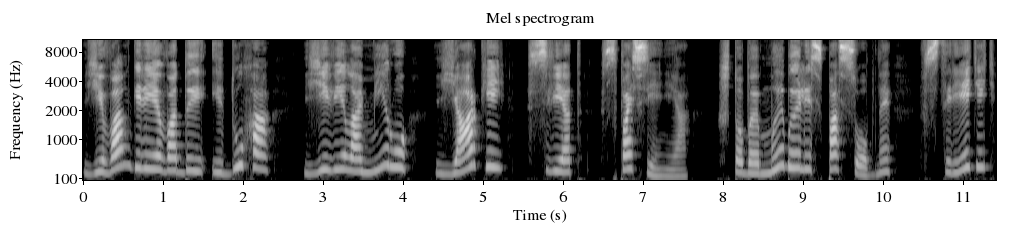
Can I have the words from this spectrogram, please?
Евангелие воды и духа явило миру яркий свет спасения, чтобы мы были способны встретить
